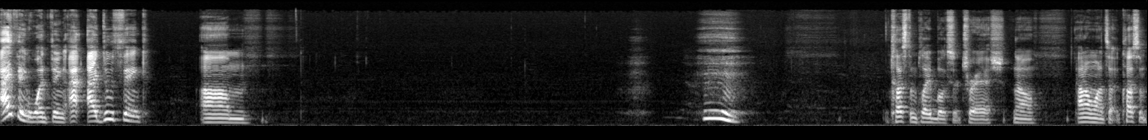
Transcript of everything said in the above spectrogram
I think one thing I I do think, um. Custom playbooks are trash. No, I don't want to talk custom.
